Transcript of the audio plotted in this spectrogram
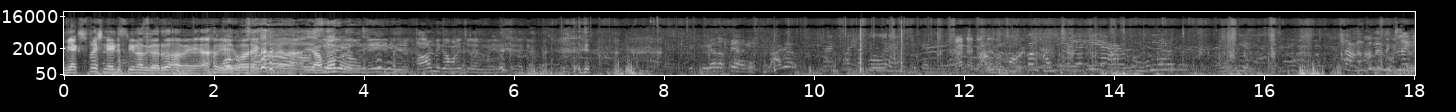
మీ ఎక్స్ప్రెషన్ ఏంటి శ్రీనాథ్ గారు ఆమె ఓవర్ మీద తాడుని గమనించలేదు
